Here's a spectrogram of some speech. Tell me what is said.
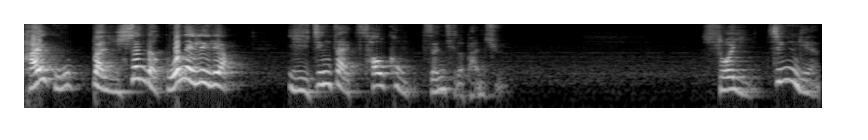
台股本身的国内力量已经在操控整体的盘局，所以今年。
